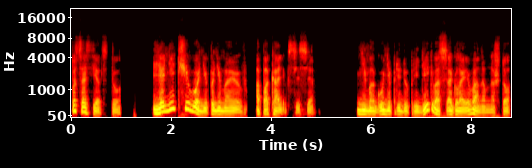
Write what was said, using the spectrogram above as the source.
по соседству. Я ничего не понимаю в апокалипсисе. Не могу не предупредить вас, Аглая Ивановна, что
